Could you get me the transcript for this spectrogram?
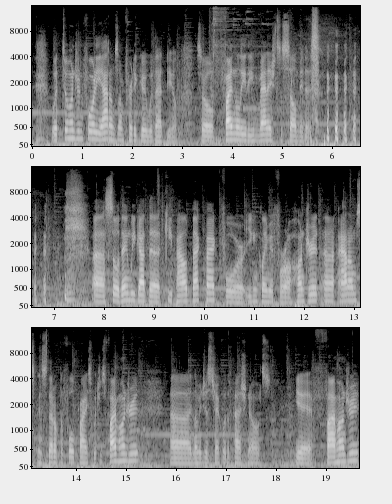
with 240 atoms, I'm pretty good with that deal. So finally, they managed to sell me this. uh, so then we got the keep out backpack for you can claim it for 100 uh, atoms instead of the full price which is 500 uh, let me just check with the patch notes yeah 500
